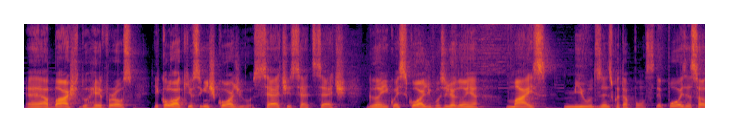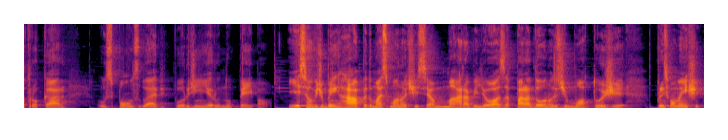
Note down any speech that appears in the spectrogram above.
é, abaixo do Referrals e coloque o seguinte código, 777, ganhe. Com esse código você já ganha mais 1.250 pontos. Depois é só trocar os pontos do app por dinheiro no PayPal. E esse é um vídeo bem rápido, mas com uma notícia maravilhosa para donos de Moto G, principalmente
